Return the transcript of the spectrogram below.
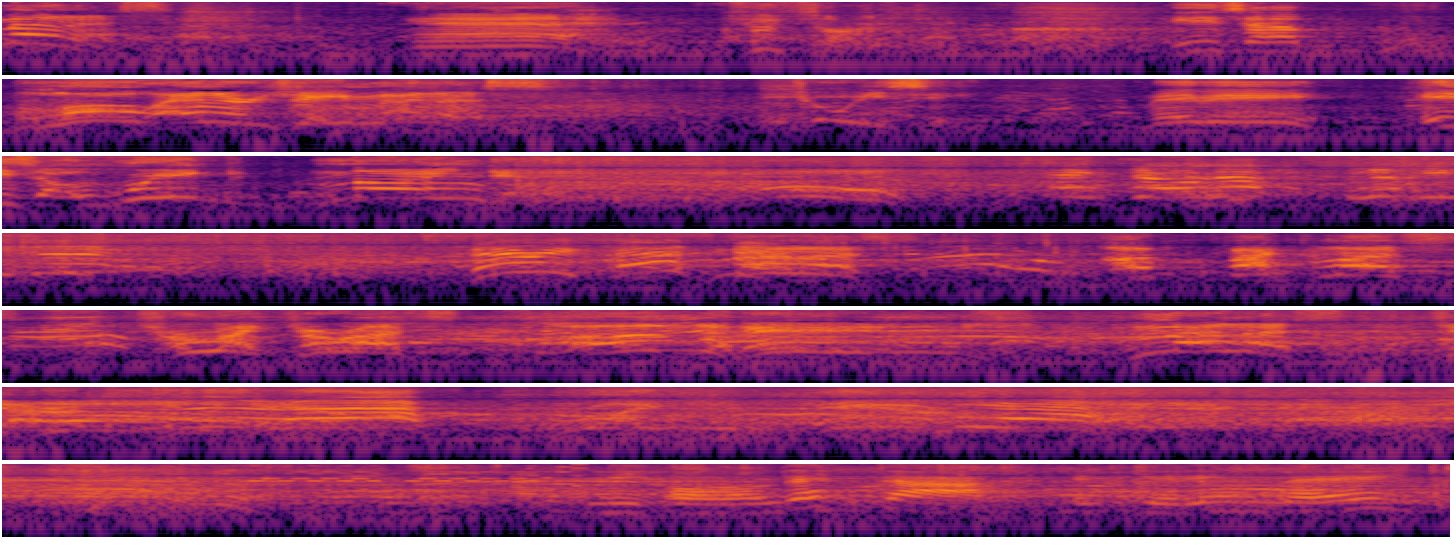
menace. Yeah, too soft. He's a low-energy menace. Too easy. Maybe he's a weak-minded. Oh, Hey, Jonah! He's a very fast guy. menace! A feckless, treacherous, unhinged menace! Gerald! Right here! Mijo, ¿dónde está? It's getting late.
